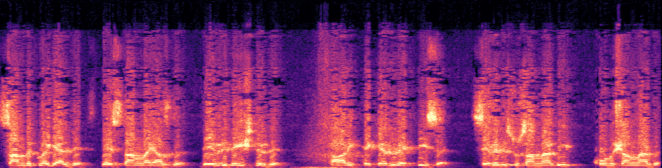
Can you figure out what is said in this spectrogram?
Sandıkla geldi, destanla yazdı, devri değiştirdi. Tarih tekerrür ettiyse sebebi susanlar değil konuşanlardı.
